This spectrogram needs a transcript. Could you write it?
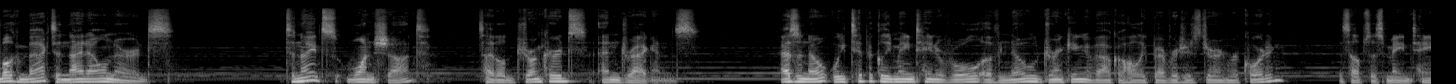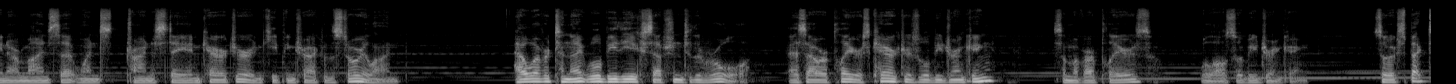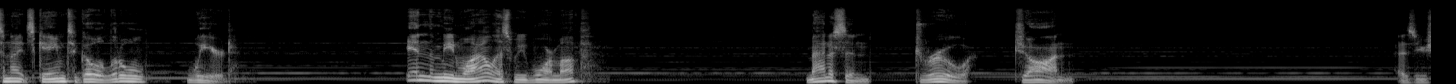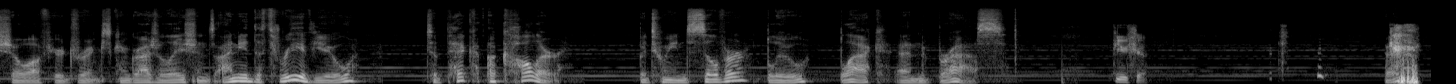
welcome back to Night Owl Nerds. Tonight's one shot, titled Drunkards and Dragons. As a note, we typically maintain a rule of no drinking of alcoholic beverages during recording. This helps us maintain our mindset when trying to stay in character and keeping track of the storyline. However, tonight will be the exception to the rule, as our players' characters will be drinking, some of our players will also be drinking. So expect tonight's game to go a little weird. In the meanwhile, as we warm up, Madison, Drew, John, as you show off your drinks, congratulations. I need the three of you to pick a color between silver, blue, black, and brass. Fuchsia. Okay?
